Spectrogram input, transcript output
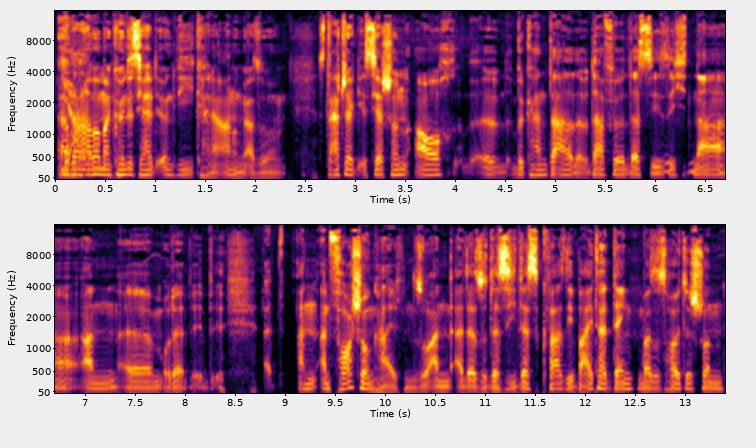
Aber, ja, aber man könnte es ja halt irgendwie, keine Ahnung, also Star Trek ist ja schon auch äh, bekannt da, dafür, dass sie sich nah an ähm, oder äh, an, an Forschung halten, so an, also dass sie das quasi weiterdenken, was es heute schon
